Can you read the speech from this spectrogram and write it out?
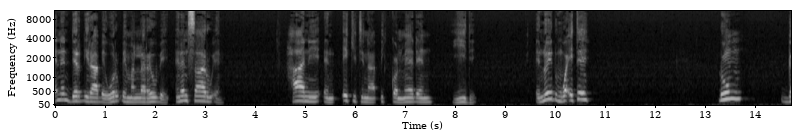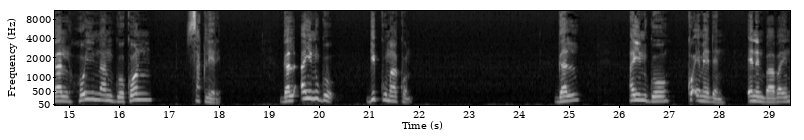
enen derɗiraɓe worɓe malla rewɓe enen saaru en. Haani en ekkitina ɓikkon meɗen yiide. E noyi ɗum wa'ite ɗum gal hoynango kon saklere gal aynugo gikkuma kon gal aynugo ko'e meɗen enen baaba en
